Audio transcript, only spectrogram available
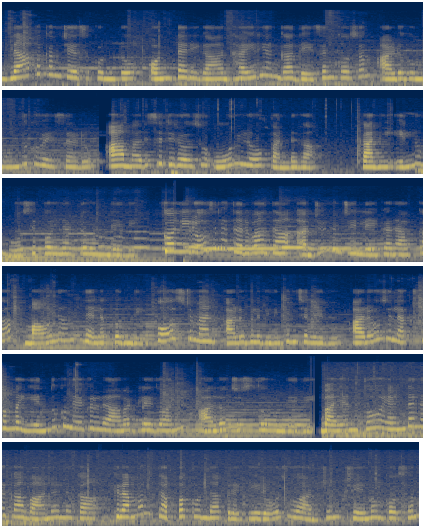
జ్ఞాపకం చేసుకుంటూ ఒంటరిగా ధైర్యంగా దేశం కోసం అడుగు ముందుకు వేశాడు. ఆ మరుసటి రోజు ఊరిలో పండగ. కానీ ఇల్లు మోసిపోయినట్టు ఉండేది. కొన్ని రోజుల తరువాత అర్జున్ నుంచి లేఖ రాక మౌనం నెలకొంది. పోస్ట్ మ్యాన్ అడుగులు వినిపించలేదు. ఆ రోజు లక్ష్మమ్మ ఎందుకు లేఖలు రావట్లేదు అని ఆలోచిస్తూ ఉండేది. భయంతో ఎండనక వాననక క్రమం తప్పకుండా ప్రతిరోజు అర్జున్ క్షేమం కోసం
